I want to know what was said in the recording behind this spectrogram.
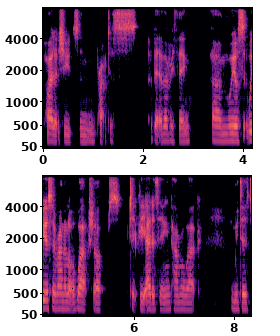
pilot shoots and practice a bit of everything. Um, we also we also ran a lot of workshops, particularly editing and camera work, and we did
